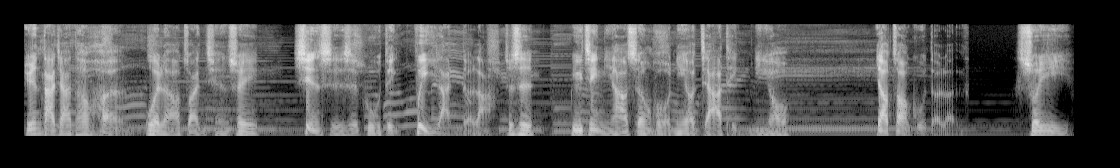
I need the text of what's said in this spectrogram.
因为大家都很为了要赚钱，所以现实是固定必然的啦。就是毕竟你要生活，你有家庭，你有要照顾的人，所以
